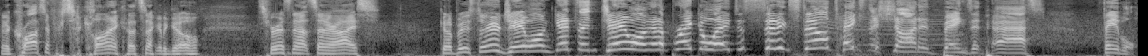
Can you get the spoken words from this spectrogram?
Gonna cross it for Cyclonic. That's not gonna go. Sprint's now at center ice. Gonna boost through. Jaywong gets it. Jaywong on a breakaway, just sitting still, takes the shot and bangs it past. Fable.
